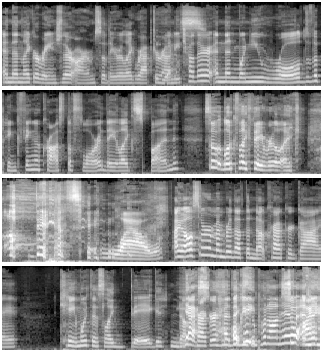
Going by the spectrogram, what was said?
and then like arrange their arms so they were like wrapped around each other. And then when you rolled the pink thing across the floor they like spun. So it looked like they were like dancing. Wow. I also remember that the Nutcracker guy came with this like big Nutcracker head that Okay, you could put on him, so and I then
